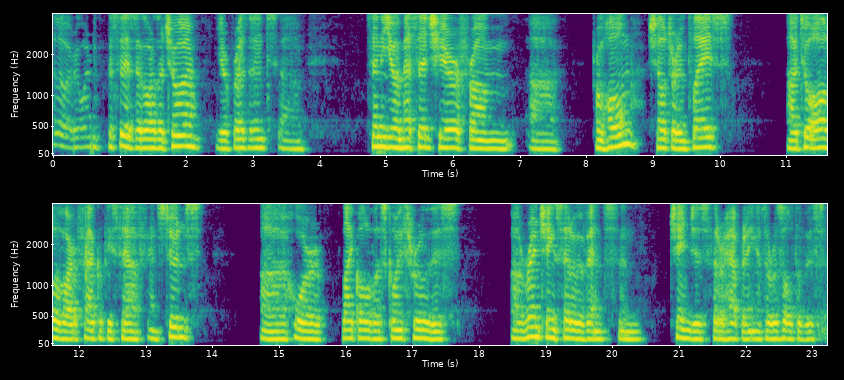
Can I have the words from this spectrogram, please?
Hello, everyone. This is Eduardo Ochoa, your president, uh, sending you a message here from uh, from home, sheltered in place, uh, to all of our faculty, staff, and students uh, who are, like all of us, going through this uh, wrenching set of events and changes that are happening as a result of this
